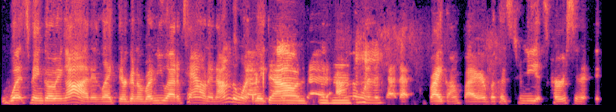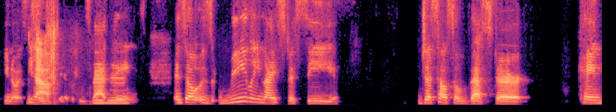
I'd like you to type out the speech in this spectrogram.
what's been going on and like they're gonna run you out of town and I'm the one Back like down. I'm Mhm. the one that set that bike on fire because to me it's cursed and it, you know it's Yeah. associated with these bad Mhm. things. And so it was really nice to see just how Sylvester came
